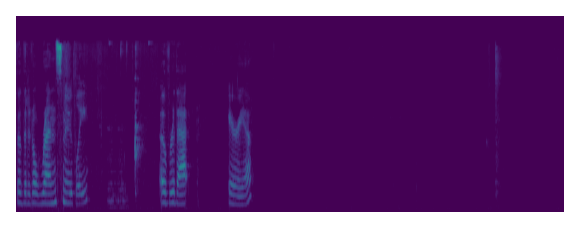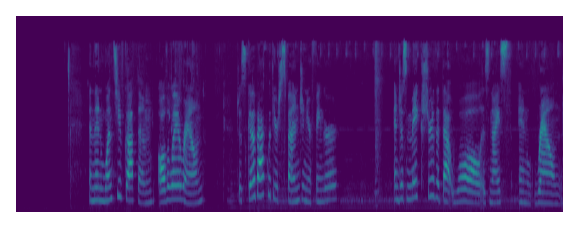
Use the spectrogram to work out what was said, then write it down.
so that it'll run smoothly over that area. And then once you've got them all the way around, just go back with your sponge and your finger and just make sure that that wall is nice and round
